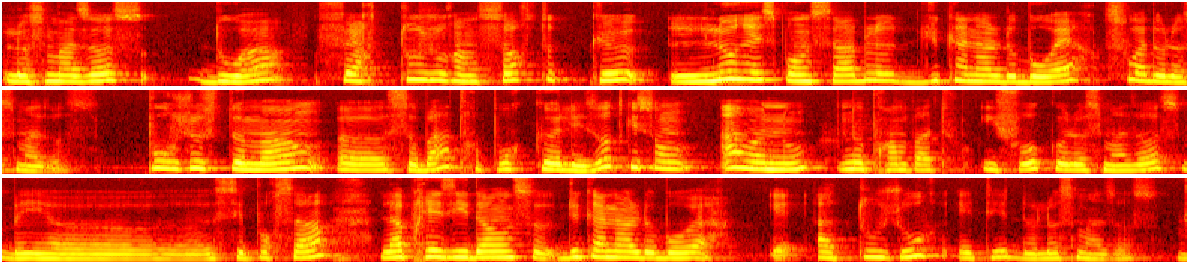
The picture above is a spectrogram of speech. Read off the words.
l'osmasos doit faire toujours en sorte que le responsable du canal de Boer soit de l'osmasos pour justement euh, se battre pour que les autres qui sont avant nous ne prennent pas tout. Il faut que l'osmasos, ben, c'est pour ça, la présidence du canal de Boer a toujours été de l'osmasos. Mhm.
